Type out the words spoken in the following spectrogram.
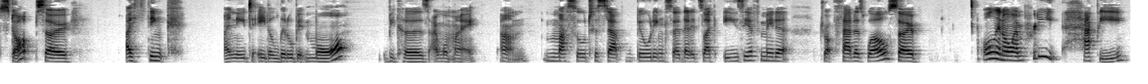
stop. So I think I need to eat a little bit more because I want my um, muscle to start building so that it's like easier for me to drop fat as well. So, all in all, I'm pretty happy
